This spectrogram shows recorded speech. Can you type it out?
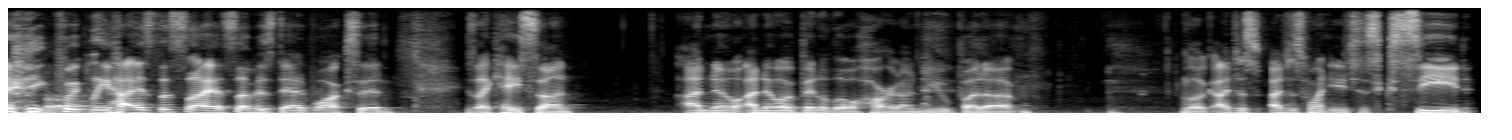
And he quickly hides the science stuff. His dad walks in. He's like, "Hey son, I know I know I've been a little hard on you, but uh, look, I just I just want you to succeed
